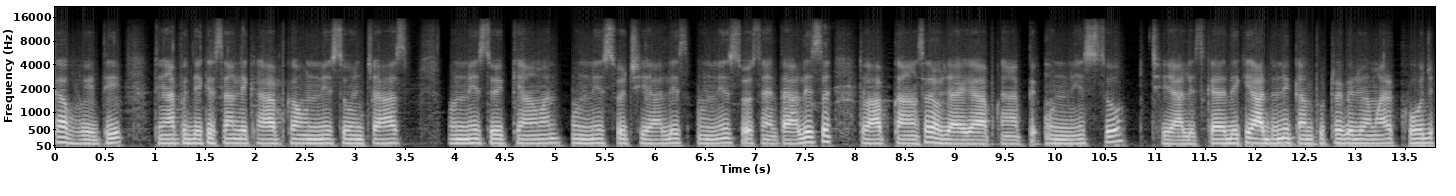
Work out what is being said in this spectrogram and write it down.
कब हुई थी? तो यहाँ पे देखिए सन लिखा है आपका उन्नीस सौ उनचास, उन्नीस सौ इक्यावन, उन्नीस सौ छियालीस, उन्नीस सौ सैंतालीस। तो आपका आंसर हो जाएगा आपका यहाँ पे उन्नीस सौ छियालीस। का देखिए आधुनिक कंप्यूटर का जो हमारा खोज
